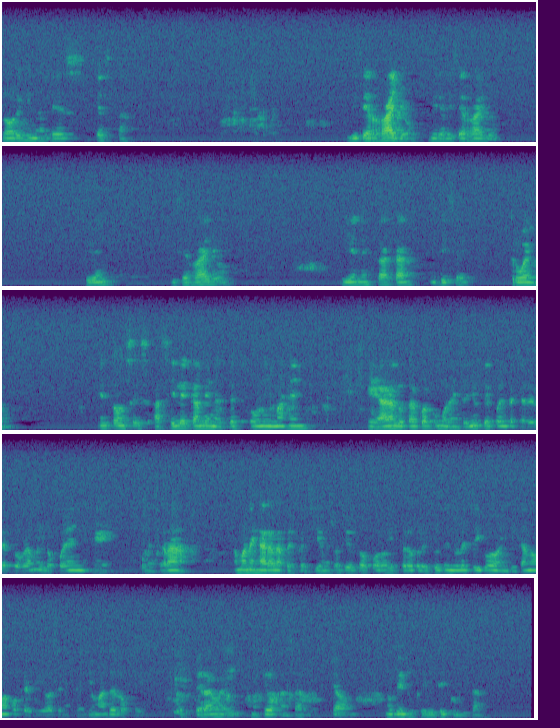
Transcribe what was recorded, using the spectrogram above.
La original es esta. Dice rayo, miren, dice rayo. ¿Sí ven? Dice rayo. Y en esta acá dice trueno. Entonces, así le cambian el texto a una imagen, eh, háganlo tal cual como les enseño, ustedes pueden cachar el programa y lo pueden eh, comenzar a, a, manejar a la perfección. Eso ha sido todo por hoy, espero que lo disfruten, no les sigo indicando más porque el video se me extendió más de lo que esperaba y no quiero cansarlo. Chao, no olviden suscribirse y comentar.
